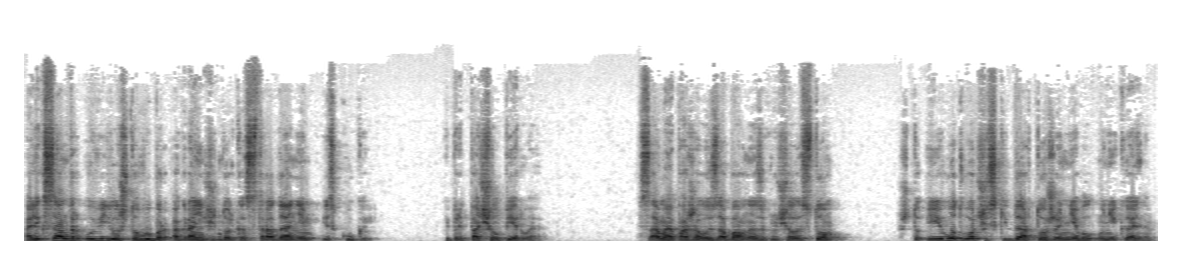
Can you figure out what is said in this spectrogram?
Александр увидел, что выбор ограничен только страданием и скукой, и предпочел первое. Самое, пожалуй, забавное заключалось в том, что и его творческий дар тоже не был уникальным.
